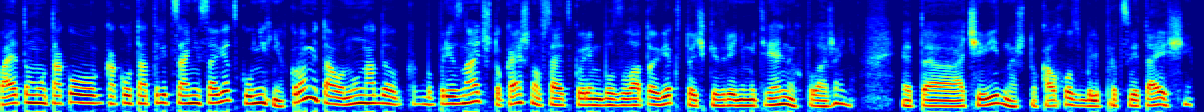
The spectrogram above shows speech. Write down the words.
Поэтому такого какого-то отрицания советского у них нет. Кроме того, ну, надо как бы признать, что, конечно, в советское время был золотой век с точки зрения материальных положений. Это очевидно, что колхозы были процветающие.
